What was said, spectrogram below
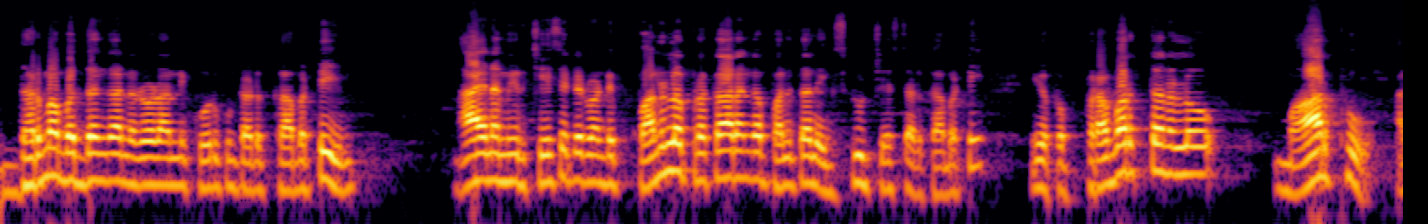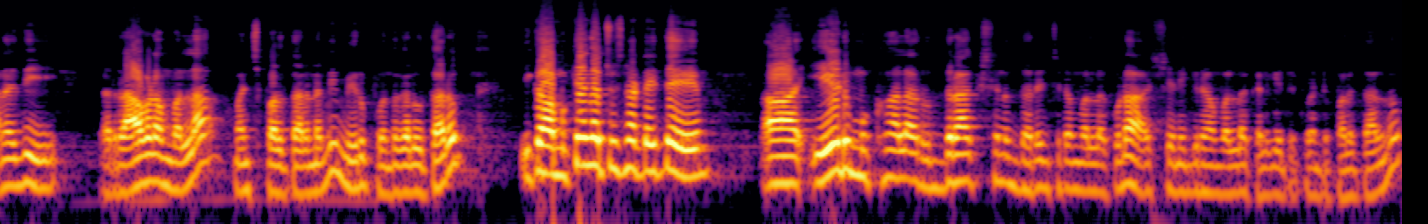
ధర్మబద్ధంగా నడవడాన్ని కోరుకుంటాడు కాబట్టి ఆయన మీరు చేసేటటువంటి పనుల ప్రకారంగా ఫలితాలు ఎగ్జిక్యూట్ చేస్తాడు కాబట్టి మీ యొక్క ప్రవర్తనలో మార్పు అనేది రావడం వల్ల మంచి ఫలితాలు అనేవి మీరు పొందగలుగుతారు. ఇక ముఖ్యంగా చూసినట్టయితే ఏడు ముఖాల రుద్రాక్షను ధరించడం వల్ల కూడా శనిగ్రహం వల్ల కలిగేటటువంటి ఫలితాలను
